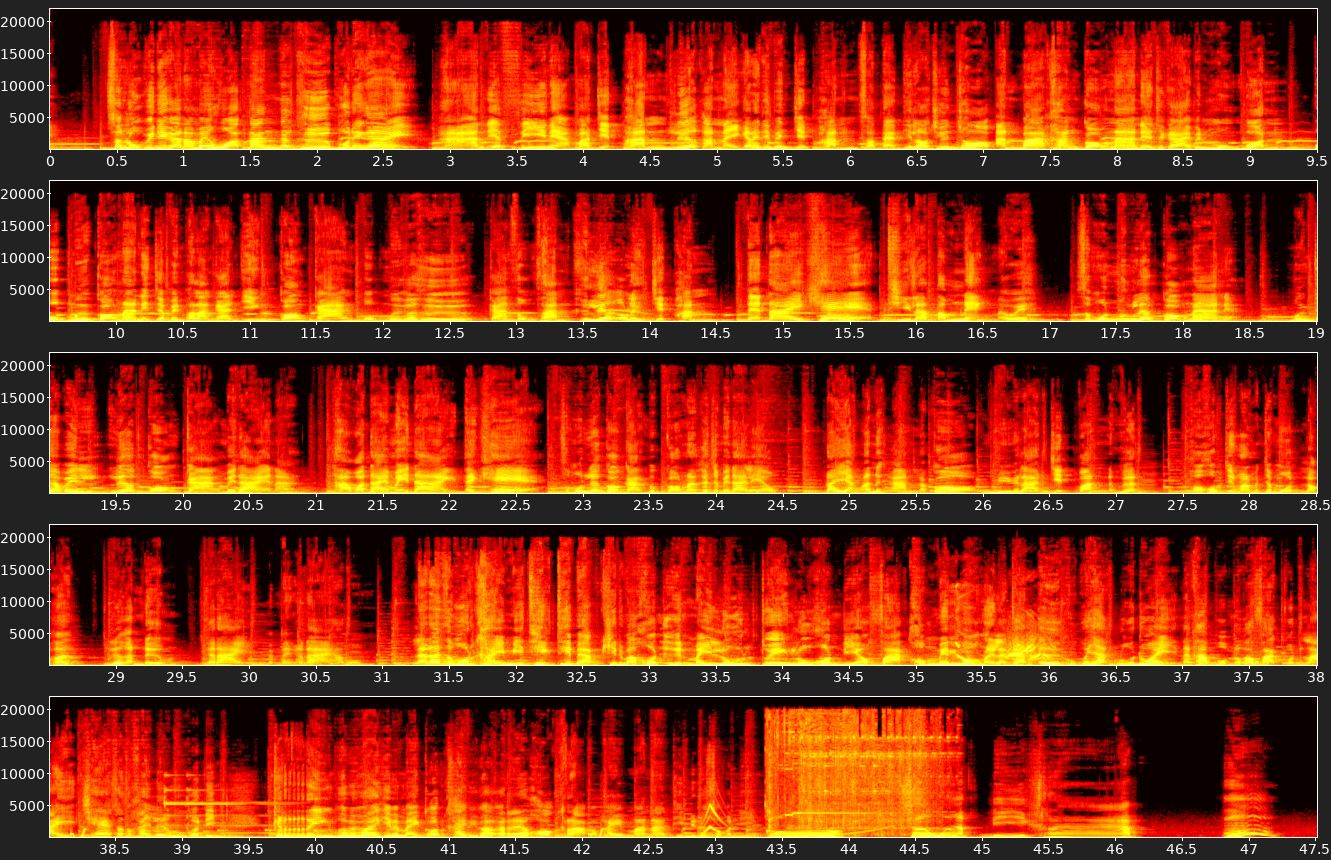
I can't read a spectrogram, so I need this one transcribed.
สรุปวิธีการทำให้หัวตั้งก็คือพูดง่ายๆหาอัน SC เนี่ยมา 7,000 เลือกอันไหนก็ได้ที่เป็น 7,000 สแตทที่เราชื่นชอบ อันบ้าข้างกองหน้าเนี่ยจะกลายเป็นหม่งบอลปบมือกองหน้าเนี่ยจะเป็นพลังการยิงกองกลางปบมือก็คือการส่งสั้นคือเลือกเอาเลย7,000 แต่ได้แค่ทีละตำแหน่งนะเว้ยสมมติมึงเลือกกองหน้าเนี่ย มึงจะไปเลือกกองกลางไม่ได้นะ ถามว่าได้ไหมได้ แต่แค่สมมติเรื่องกองกลางปุ๊บกองหน้าก็จะไม่ได้แล้ว ได้อย่างละหนึ่งอัน แล้วก็มีเวลา 7 วันนะเพื่อน พอครบ7วันมันจะหมดเราก็เลือกอันเดิมก็ได้แบบนั้นก็ได้ครับผมแล้วถ้าสมมติใครมีทิคที่แบบคิดว่าคนอื่นไม่รู้ตัวเองรู้คนเดียวฝากคอมเมนต์บอกหน่อยแล้วกันเออกูก็อยากรู้ด้วยนะครับผมแล้วก็ฝากกดไลค์แชร์ซับสไครต์เรื่องมุมกระดิ่งกริ๊งเพื่อไม่พลาดคลิปใหม่ๆก่อนใครผิดพลาดกันแล้วขอกราบอภัยมาณที่นี้ด้วยสวัสดีก็สวัสดีครับ อืม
